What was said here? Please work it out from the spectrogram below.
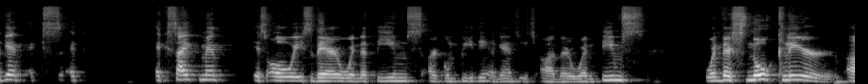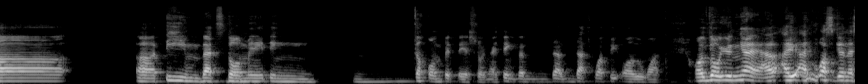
again, ex- ex- excitement is always there when the teams are competing against each other. When teams, when there's no clear uh, uh, team that's dominating the competition. I think that, that that's what we all want. Although yun nga, I, I was gonna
